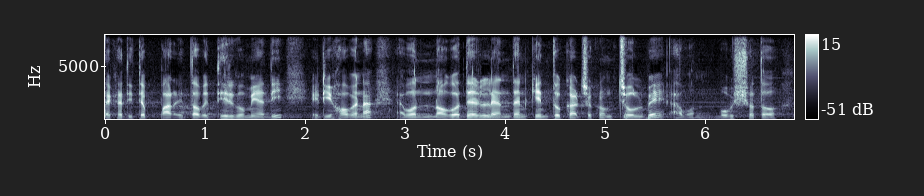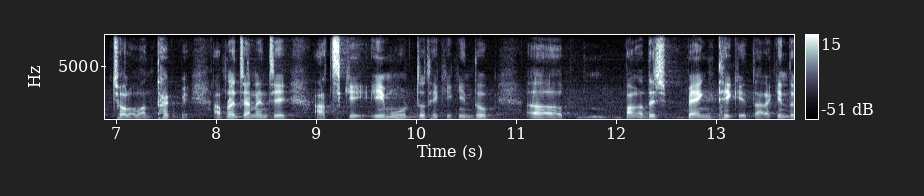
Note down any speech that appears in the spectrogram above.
দেখা দিতে পারে। তবে দীর্ঘমেয়াদী এটি হবে না এবং নগদের লেনদেন কিন্তু কার্যক্রম চলবে এবং ভবিষ্যত চলমান থাকবে। আপনারা জানেন যে আজকে এই মুহূর্ত থেকে কিন্তু বাংলাদেশ ব্যাংক থেকে তারা কিন্তু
